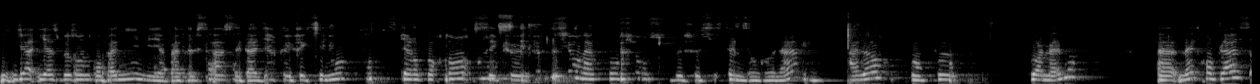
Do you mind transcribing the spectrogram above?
il y, a, il y, a, ce besoin de compagnie, mais il n'y a pas que ça. C'est-à-dire qu'effectivement, ce qui est important, c'est que si on a conscience de ce système d'engrenage, alors on peut soi-même mettre en place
